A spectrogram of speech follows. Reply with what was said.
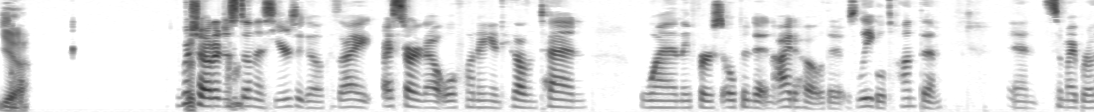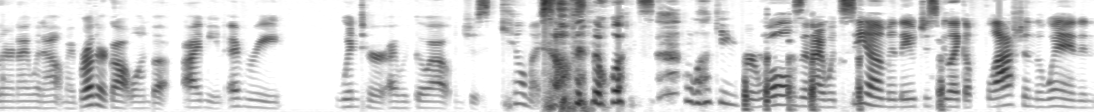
Yeah. I wish I would have just done this years ago because I, I started out wolf hunting in 2010 when they first opened it in Idaho that it was legal to hunt them. And so my brother and I went out. And my brother got one, but I mean, every winter I would go out and just kill myself in the woods looking for wolves, and I would see them, and they would just be like a flash in the wind, and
